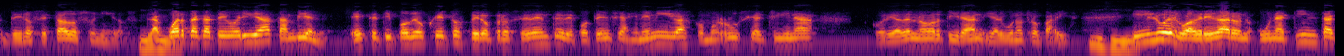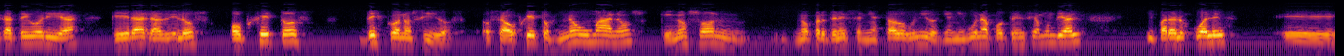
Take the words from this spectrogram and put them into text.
de los Estados Unidos. La cuarta categoría también este tipo de objetos, pero procedente de potencias enemigas como Rusia, China, Corea del Norte, Irán y algún otro país. Y luego agregaron una quinta categoría que era la de los objetos desconocidos, o sea, objetos no humanos que no son, no pertenecen ni a Estados Unidos ni a ninguna potencia mundial y para los cuales eh,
